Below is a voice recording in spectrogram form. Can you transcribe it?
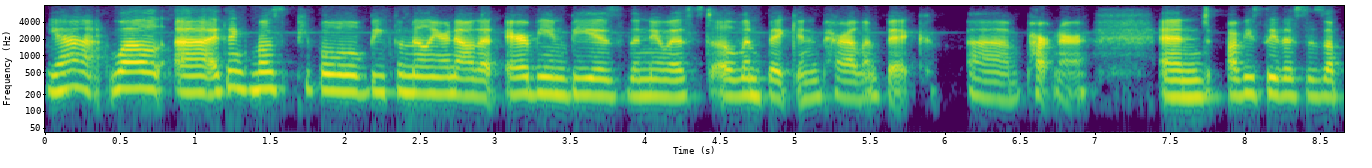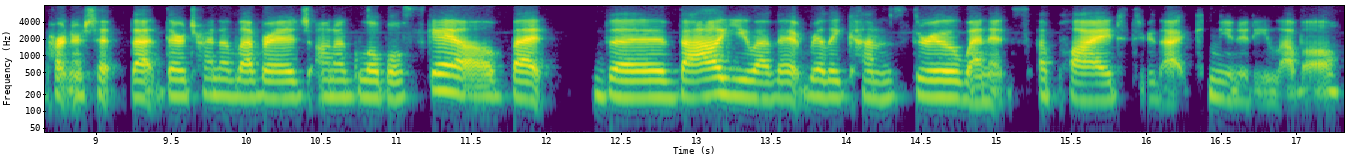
Yeah, well, uh, I think most people will be familiar now that Airbnb is the newest Olympic and Paralympic um, partner. And obviously, this is a partnership that they're trying to leverage on a global scale, but the value of it really comes through when it's applied through that community level.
